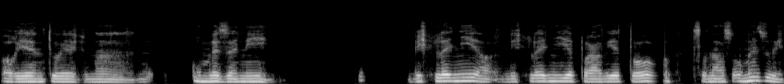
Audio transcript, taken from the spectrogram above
orientuješ na omezený myšlení a myšlení je právě to, co nás omezuje.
